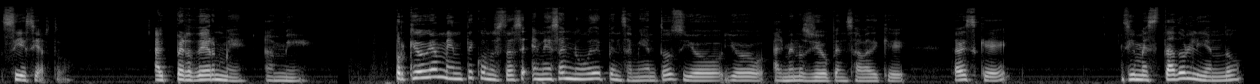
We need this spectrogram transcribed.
sí es cierto, al perderme a mí, porque obviamente cuando estás en esa nube de pensamientos, yo, yo, al menos yo pensaba de que, ¿sabes qué? Si me está doliendo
